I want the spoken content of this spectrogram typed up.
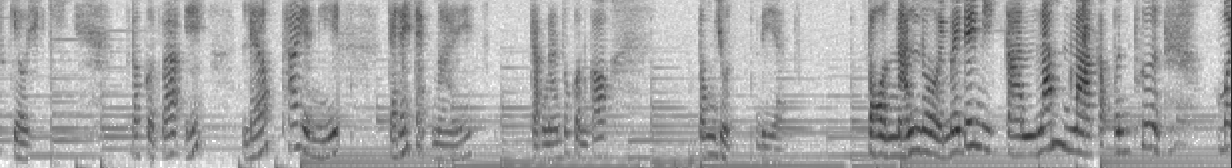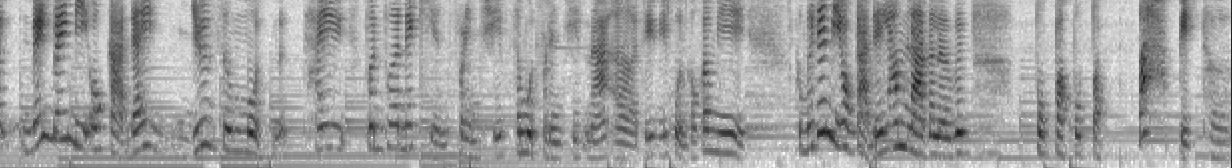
สเกียวชิกิปรากฏว่า เอ๊ะ แล้วถ้าอย่างนี้จะได้จัดไหม จากนั้นทุกคนก็ต้องหยุดเรียน ตอนนั้นเลยไม่ได้มีการล่ำลากับเพื่อนๆไม่ไม่ไม่มีโอกาสได้ ยื่นสมุดให้เพื่อนๆได้เขียนเฟรนชิพสมุดเฟรนชิพนะเออที่ญี่ปุ่นเขาก็มีคือไม่ได้มีโอกาสได้ล่ำลากันเลยคือปุบปับปุบปับป้าปิดเทอม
